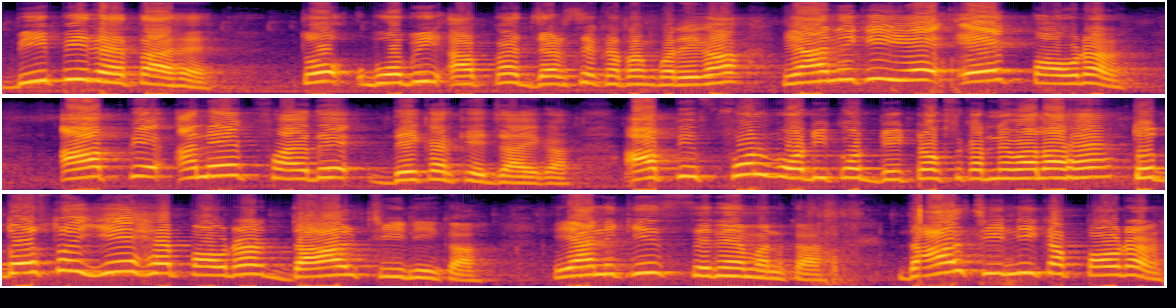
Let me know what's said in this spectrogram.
बीपी रहता है तो वो भी आपका जड़ से ख़त्म करेगा। यानी कि ये एक पाउडर आपके अनेक फ़ायदे दे करके जाएगा। आपकी फुल बॉडी को डिटॉक्स करने वाला है। तो दोस्तों, ये है पाउडर दाल चीनी का। यानी कि सिनेमन का। दाल चीनी का पाउडर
